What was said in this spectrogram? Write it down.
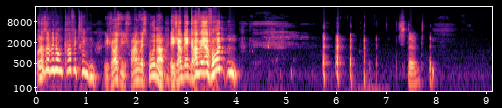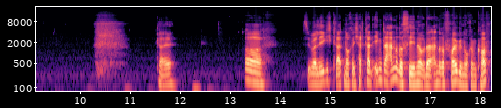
Oder sollen wir noch einen Kaffee trinken? Ich weiß nicht, fragen wir Spooner. Ich habe den Kaffee erfunden! Stimmt. Geil. Oh, jetzt überlege ich gerade noch. Ich hatte gerade irgendeine andere Szene oder andere Folge noch im Kopf.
